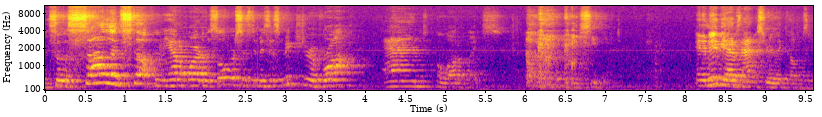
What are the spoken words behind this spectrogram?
And so the solid stuff in the outer part of the solar system is this mixture of rock and a lot of ice. we see that. And it maybe has an atmosphere that comes goes.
